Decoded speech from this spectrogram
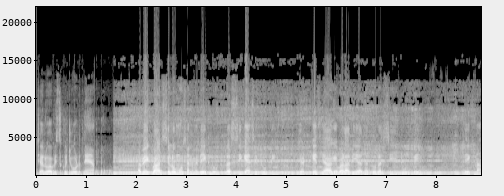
चलो अब इसको जोड़ते हैं। अब एक बार स्लो मोशन में देख लो, रस्सी कैसे टूटी, झटके से आगे बढ़ा दिया था तो रस्सी टूट गई। देखना।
